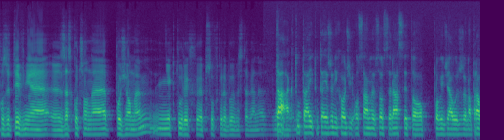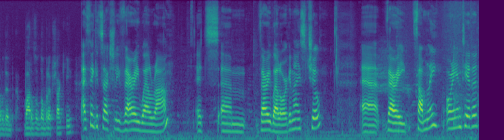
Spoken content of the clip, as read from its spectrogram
pozytywnie e, zaskoczone poziomem niektórych e, psów, które były wystawiane? Tak, tutaj, tutaj jeżeli chodzi o same wzorce rasy, to powiedziały, że naprawdę bardzo dobre psiaki. I think it's actually very well run. It's um, very well organized show, uh, very family orientated.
